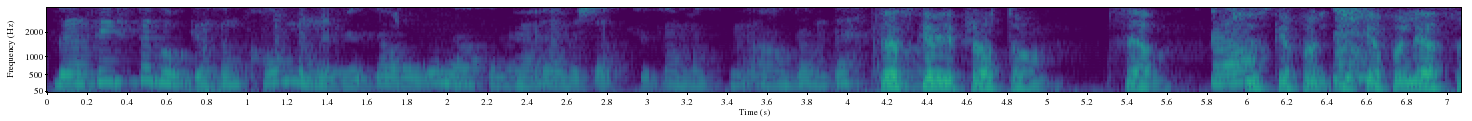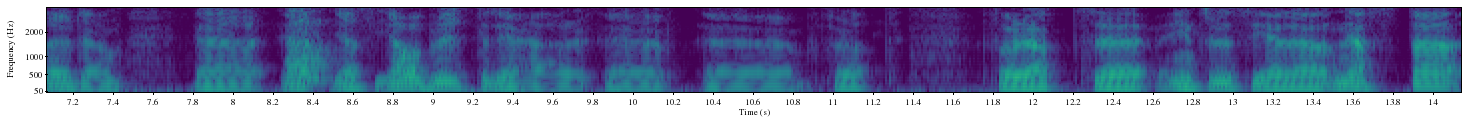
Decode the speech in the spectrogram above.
Den sista boken som kommer nu i dagarna som jag har översatt tillsammans med Adam Westman. Den ska vi prata om sen. Ja. Du, ska få, du ska få läsa ur den. Eh, ja. jag, jag avbryter det här eh, eh, för att, för att eh, introducera nästa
